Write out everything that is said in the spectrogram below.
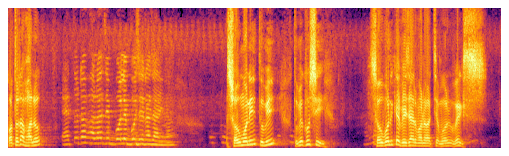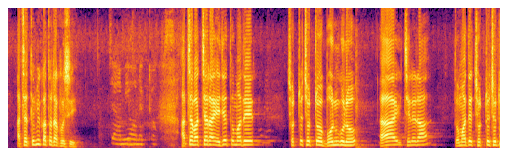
কতটা ভালো? এতটা ভালো যে বলে বোঝানো যায় না। সৌমনি তুমি? তুমি খুশি? সৌমনিকে বেজার মনে হচ্ছে আচ্ছা তুমি কতটা খুশি। আচ্ছা বাচ্চারা এই যে তোমাদের ছোট্ট ছোট্ট বোনগুলো এই ছেলেরা তোমাদের ছোট্ট ছোট্ট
